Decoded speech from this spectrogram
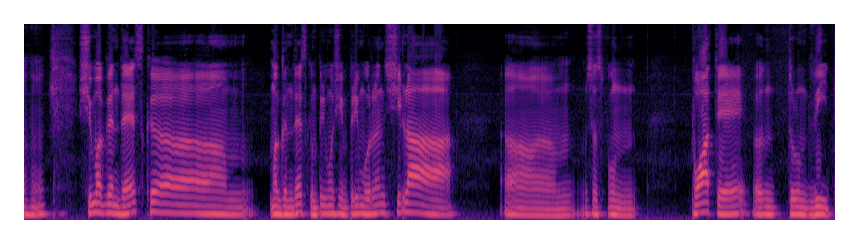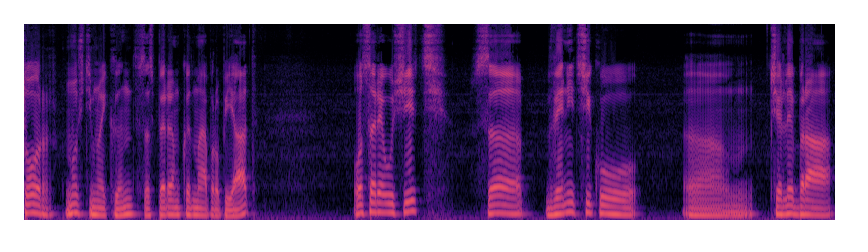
Uh-huh. Și mă gândesc, uh, mă gândesc în primul și în primul rând și la, uh, să spun, poate într-un viitor, nu știm noi când, să sperăm cât mai apropiat, o să reușiți să veniți și cu uh, celebra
